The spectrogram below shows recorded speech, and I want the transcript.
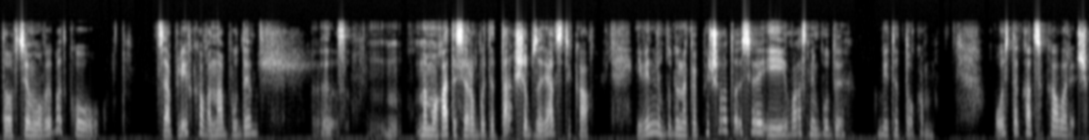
то в цьому випадку ця плівка вона буде е, намагатися робити так, щоб заряд стікав. І він не буде накопичуватися, і вас не буде бити током. Ось така цікава річ.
